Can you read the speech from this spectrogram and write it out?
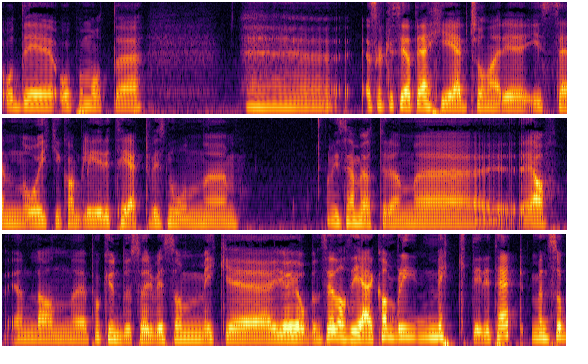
og det å på en måte uh, Jeg skal ikke si at jeg er helt sånn her i, i send og ikke kan bli irritert hvis noen eh, Hvis jeg møter en eh, Ja, en eller annen eh, på kundeservice som ikke gjør jobben sin. Altså, jeg kan bli mektig irritert, men så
